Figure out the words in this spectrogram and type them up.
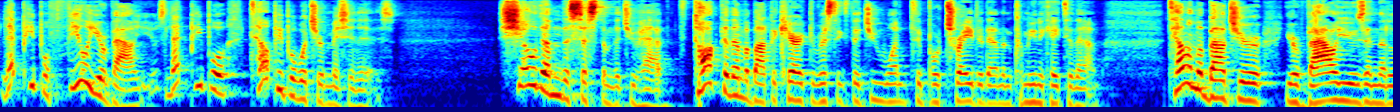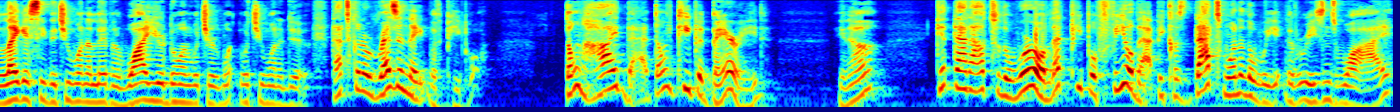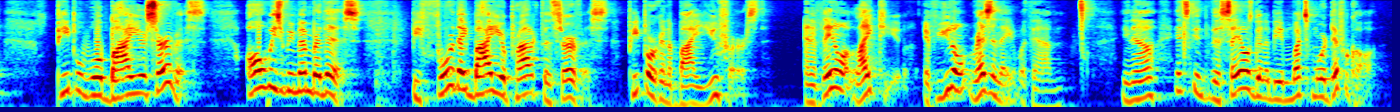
Let people feel your values. Let people tell people what your mission is. Show them the system that you have. Talk to them about the characteristics that you want to portray to them and communicate to them. Tell them about your, your values and the legacy that you want to live and why you're doing what, you're, what you want to do. That's going to resonate with people. Don't hide that. Don't keep it buried. You know? Get that out to the world. Let people feel that because that's one of the, we, the reasons why people will buy your service. Always remember this before they buy your product and service, people are going to buy you first. And if they don't like you, if you don't resonate with them, you know, it's the sale is going to be much more difficult.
